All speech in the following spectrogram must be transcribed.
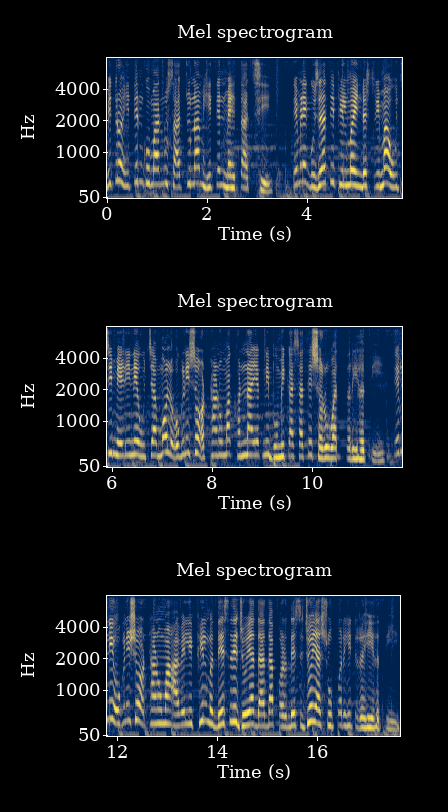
મિત્રો, હિતેન કુમારનું સાચું નામ હિતેન મહેતા છે. તેમણે ગુજરાતી ફિલ્મ ઇન્ડસ્ટ્રીમાં ઊંચી મેળીને ઊંચા મોલ ઓગણીસો અઠ્ઠાણુંમાં ખલનાયકની ભૂમિકા સાથે શરૂઆત કરી હતી. તેમની ઓગણીસો અઠ્ઠાણુંમાં આવેલી ફિલ્મ દેશરે જોયા દાદા પરદેશ જોયા સુપરહિટ રહી હતી.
